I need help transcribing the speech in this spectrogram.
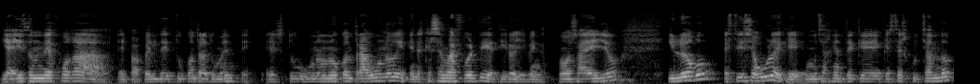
Y ahí es donde juega el papel de tú contra tu mente. Es tú uno, uno contra uno y tienes que ser más fuerte y decir, oye, venga, vamos a ello. Y luego estoy seguro de que mucha gente que, que esté escuchando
